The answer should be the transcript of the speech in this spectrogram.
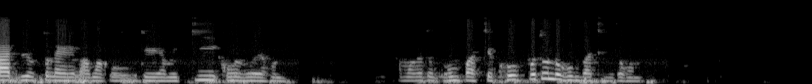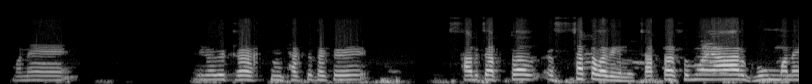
আর বিরক্ত লেগে গেল আমাকে যে আমি কি করব এখন? আমাকে তো ঘুম পাচ্ছে, খুব প্রচণ্ড ঘুম পাচ্ছিল তখন। মানে এইভাবে থাকতে থাকতে সাড়ে চারটা চারটা বাজে গেল। চারটার সময় আর ঘুম মানে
